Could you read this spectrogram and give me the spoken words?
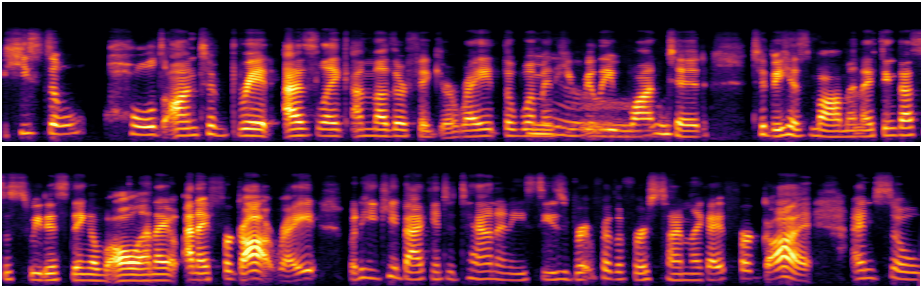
he still holds on to Britt as like a mother figure, right? The woman he really wanted to be his mom, and I think that's the sweetest thing of all. And I and I forgot, right, when he came back into town and he sees Britt for the first time, like I forgot. And so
